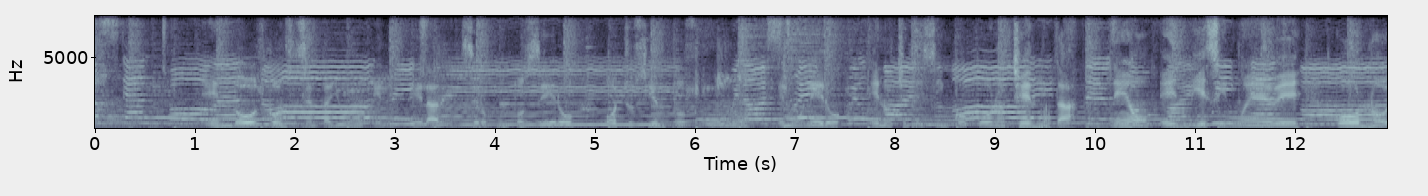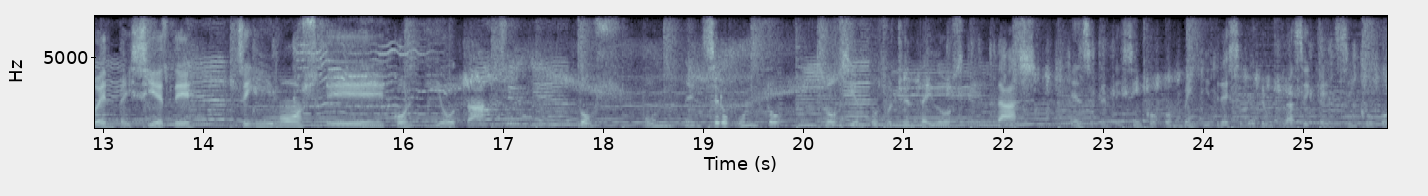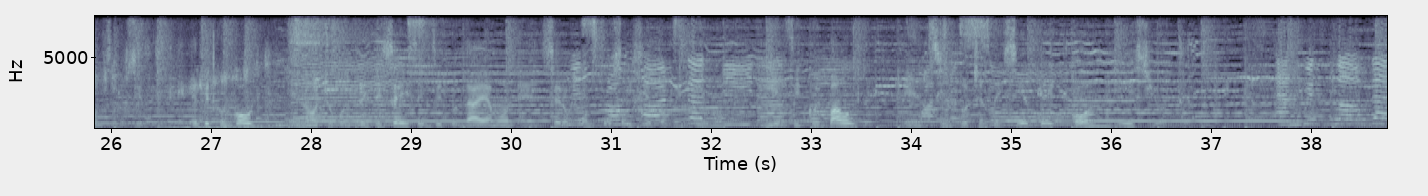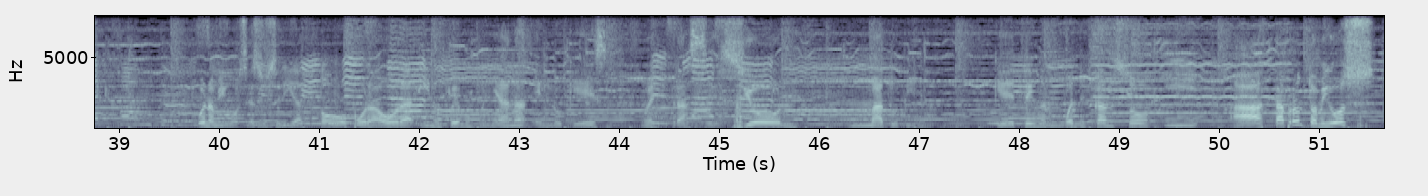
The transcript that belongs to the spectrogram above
en 2.61, el Stellar en 0.0801, el Monero en 85.80, Neo en 19.97. Seguimos eh, con IOTA en 2 en 0.282, el Dash en 75,23, el Ethereum Classic en 5,07, el Bitcoin Gold en 8,36, el Bitcoin Diamond en 0.621 y el Bitcoin Vault en 187,18. Bueno amigos, eso sería todo por ahora y nos vemos mañana en lo que es nuestra sesión matutina que tengan un buen descanso y hasta pronto amigos.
